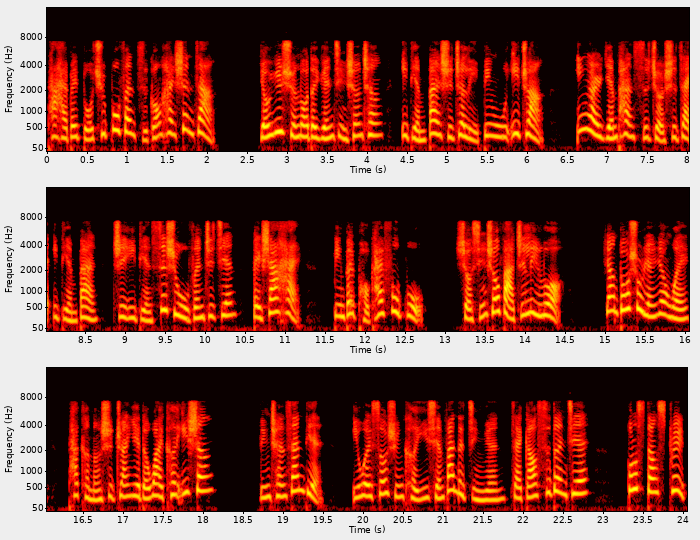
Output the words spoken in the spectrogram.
她还被夺去部分子宫和肾脏。由于巡逻的远警声称一点半时这里并无异状，因而研判死者是在一点半至一点四十五分之间被杀害，并被剖开腹部。手刑手法之利落，让多数人认为他可能是专业的外科医生。凌晨三点，一位搜寻可疑嫌犯的警员在高斯顿街。Boston Street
